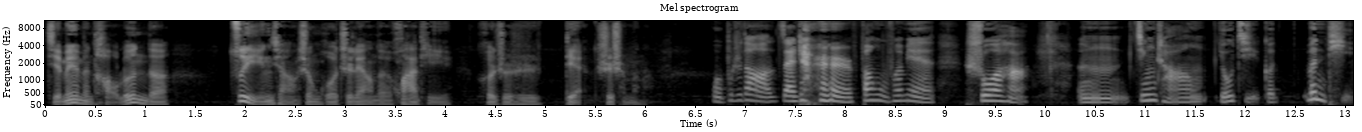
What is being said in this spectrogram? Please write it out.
姐妹们讨论的最影响生活质量的话题或者是点是什么呢？我不知道在这儿方不方便说哈。嗯，经常有几个问题。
